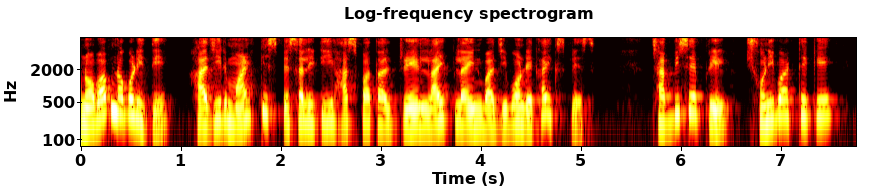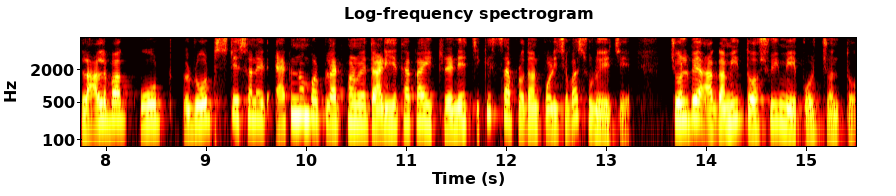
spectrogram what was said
নবাবনগরীতে হাজির মাল্টি স্পেশালিটি হাসপাতাল, ট্রেন লাইফ লাইন বা জীবনরেখা এক্সপ্রেস। ছাব্বিশে এপ্রিল, শনিবার থেকে লালবাগ কোর্ট রোড স্টেশনের এক নম্বর প্ল্যাটফর্মে দাঁড়িয়ে থাকা এই ট্রেনে চিকিৎসা প্রদান পরিষেবা শুরু হয়েছে। চলবে আগামী দশই মে পর্যন্ত।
